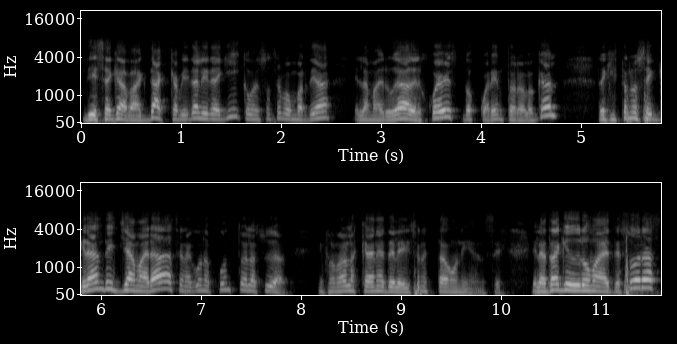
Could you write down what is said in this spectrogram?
dice acá, Bagdad, capital iraquí, comenzó a ser bombardeada en la madrugada del jueves, 2.40 hora local, registrándose grandes llamaradas en algunos puntos de la ciudad, informaron las cadenas de televisión estadounidenses. El ataque duró más de tres horas,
